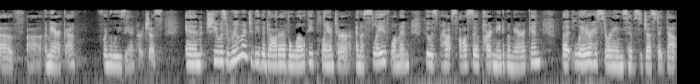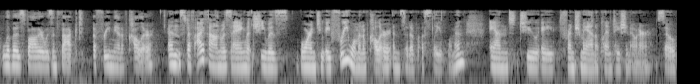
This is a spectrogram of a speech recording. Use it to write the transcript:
of uh, America for the Louisiana Purchase. And she was rumored to be the daughter of a wealthy planter and a slave woman who was perhaps also part Native American, but later historians have suggested that Laveau's father was in fact a free man of color. And stuff I found was saying that she was born to a free woman of color instead of a slave woman and to a French man, a plantation owner. So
